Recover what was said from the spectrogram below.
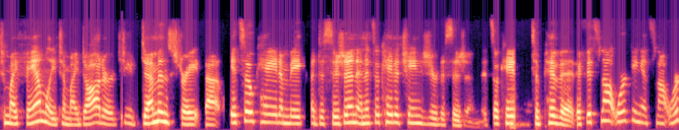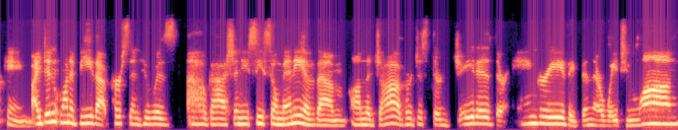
to my family, to my daughter, to demonstrate that it's okay to make a decision and it's okay to change your decision. It's okay to pivot. If it's not working, it's not working. I didn't want to be that person who was, oh gosh, and you see so many of them on the job who are just, they're jaded, they're angry, they've been there way too long,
